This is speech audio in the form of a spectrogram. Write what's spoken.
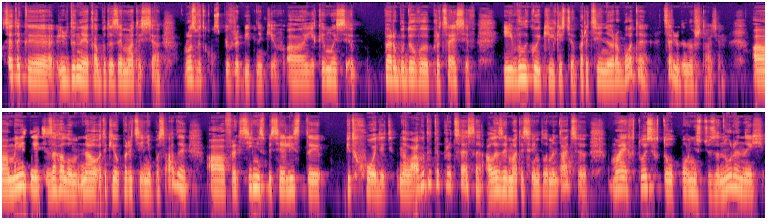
Все-таки людина, яка буде займатися розвитком співробітників, якимись перебудовою процесів і великою кількістю операційної роботи це людина в штаті. А мені здається, загалом на такі операційні посади фракційні спеціалісти підходять налагодити процеси, але займатися імплементацією має хтось, хто повністю занурений,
